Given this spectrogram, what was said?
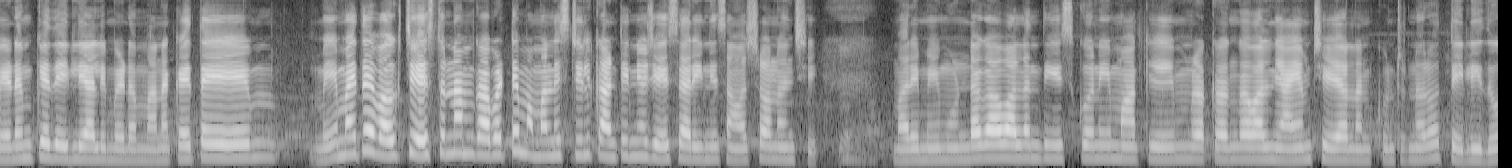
మేడంకే తెలియాలి మేడం. మనకైతే మేమైతే వర్క్ చేస్తున్నాం కాబట్టి మమ్మల్ని స్టిల్ కంటిన్యూ చేశారు ఇన్ని సంవత్సరాల నుంచి. మరి మేము ఉండగా వాళ్ళని తీసుకొని మాకేం రకంగా వాళ్ళు న్యాయం చేయాలనుకుంటున్నారో తెలీదు.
